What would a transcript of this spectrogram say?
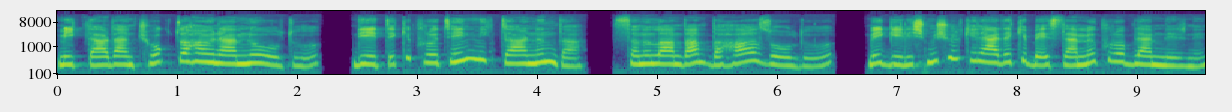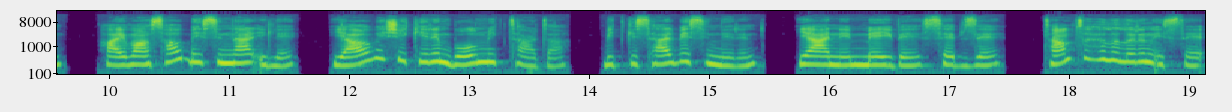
miktardan çok daha önemli olduğu, diyetteki protein miktarının da sanılandan daha az olduğu ve gelişmiş ülkelerdeki beslenme problemlerinin hayvansal besinler ile yağ ve şekerin bol miktarda, bitkisel besinlerin yani meyve, sebze, tam tahıllıların ise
